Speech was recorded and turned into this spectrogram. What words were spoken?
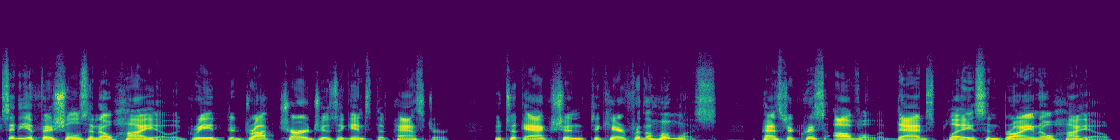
City officials in Ohio agreed to drop charges against a pastor who took action to care for the homeless. Pastor Chris Avell of Dad's Place in Bryan, Ohio,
